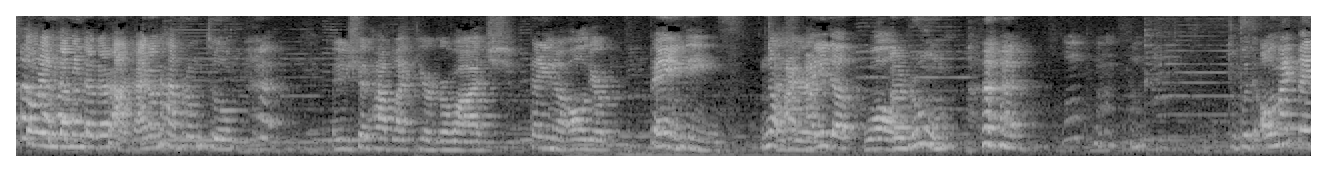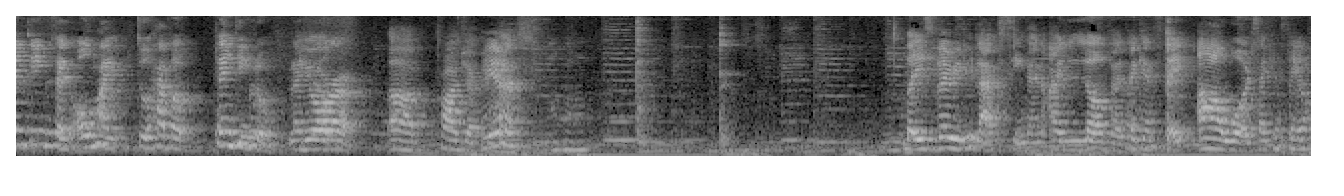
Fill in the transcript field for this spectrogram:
storing them in the garage. I don't have room to You should have like your garage, paint. you know, all your paintings, No, I, I need a, wall. a room to put all my paintings and all my to have a painting room. Like your uh, project. Yes. But it's very relaxing and I love it. I can stay hours. I can stay a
